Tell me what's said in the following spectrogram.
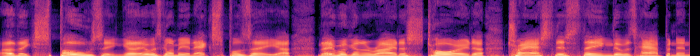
of exposing. Uh, it was going to be an expose. They were going to write a story to trash this thing that was happening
